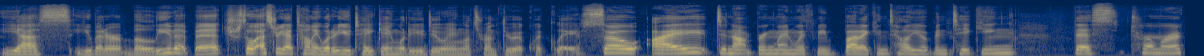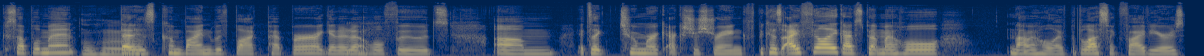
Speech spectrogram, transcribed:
Yes, you better believe it, bitch. So, Esther, yeah, tell me, what are you taking? What are you doing? Let's run through it quickly. So I did not bring mine with me, but I can tell you I've been taking this turmeric supplement Mm-hmm. that is combined with black pepper. I get it Mm. at Whole Foods. Um, it's like turmeric extra strength because I feel like I've spent my whole not my whole life, but the last like five years,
